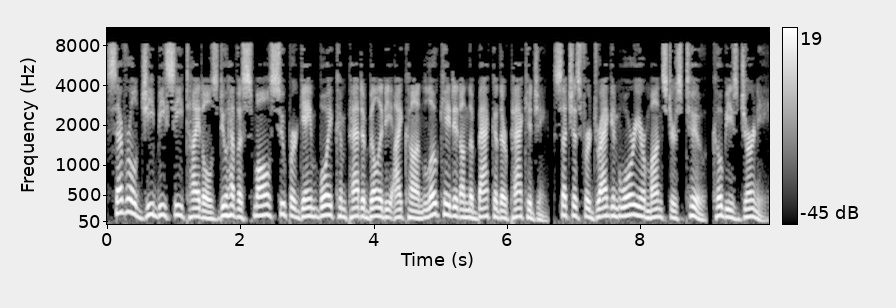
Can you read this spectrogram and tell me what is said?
Several GBC titles do have a small Super Game Boy compatibility icon located on the back of their packaging, such as for Dragon Warrior Monsters 2, Cobi's Journey.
